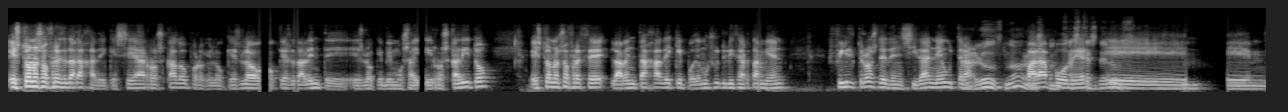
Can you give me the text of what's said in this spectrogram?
Esto nos ofrece la ventaja de que sea roscado, porque lo que es lo que es la lente es lo que vemos ahí roscadito. Esto nos ofrece la ventaja de que podemos utilizar también filtros de densidad neutra para poder eh, em,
